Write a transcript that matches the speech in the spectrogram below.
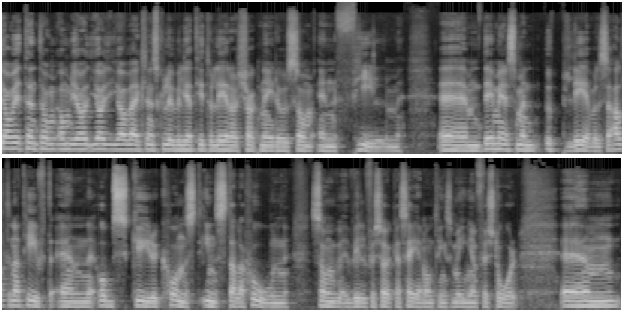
jag vet inte om, om jag, jag, jag verkligen skulle vilja titulera Sharknado som en film. Ehm, det är mer som en upplevelse, alternativt en obskyr konstinstallation som vill försöka säga någonting som ingen förstår. Ehm,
